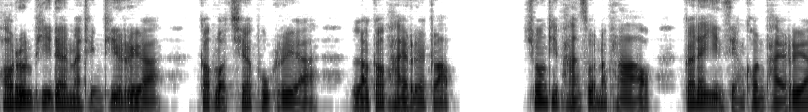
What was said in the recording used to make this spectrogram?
พอรุ่นพี่เดินมาถึงที่เรือ ก็ปลดเชือกผูกเรือ แล้วก็พายเรือกลับ ช่วงที่ผ่านสวนมะพร้าว ก็ได้ยินเสียงคนพายเรือ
